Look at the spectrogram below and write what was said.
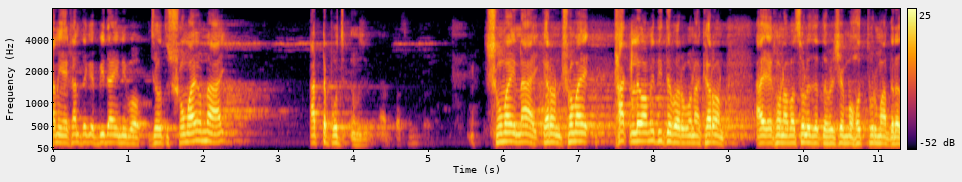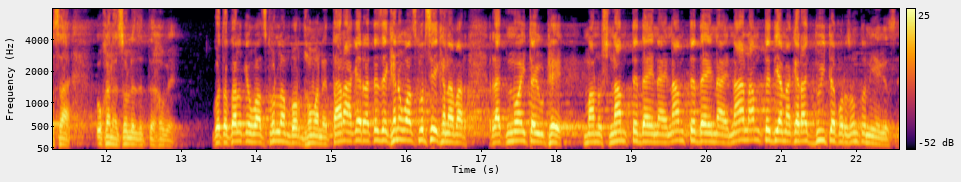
আমি এখান থেকে বিদায় নিব। যেহেতু সময়ও নাই আটটা পঁচিশ সময় নাই কারণ সময় থাকলেও আমি দিতে পারব না কারণ এখন আবার চলে যেতে হবে সে মহৎপুর মাদ্রাসা ওখানে চলে যেতে হবে। গতকালকে ওয়াজ করলাম বর্ধমানে তার আগে রাতে যেখানে ওয়াজ করছি এখানে আবার রাত নয়টায় উঠে মানুষ নামতে দেয় নাই নামতে দেয় নাই না নামতে দিয়ে আমাকে রাত দুইটা পর্যন্ত নিয়ে গেছে।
